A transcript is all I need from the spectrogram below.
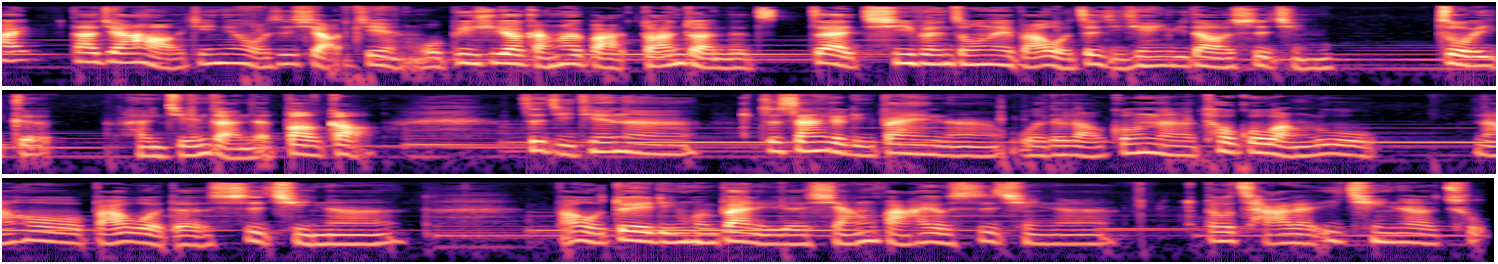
嗨，大家好，今天我是小健，我必须要赶快把短短的在七分钟内把我这几天遇到的事情做一个很简短的报告。这几天呢，这三个礼拜呢，我的老公呢透过网络，然后把我的事情呢，把我对灵魂伴侣的想法还有事情呢，都查得一清二楚。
